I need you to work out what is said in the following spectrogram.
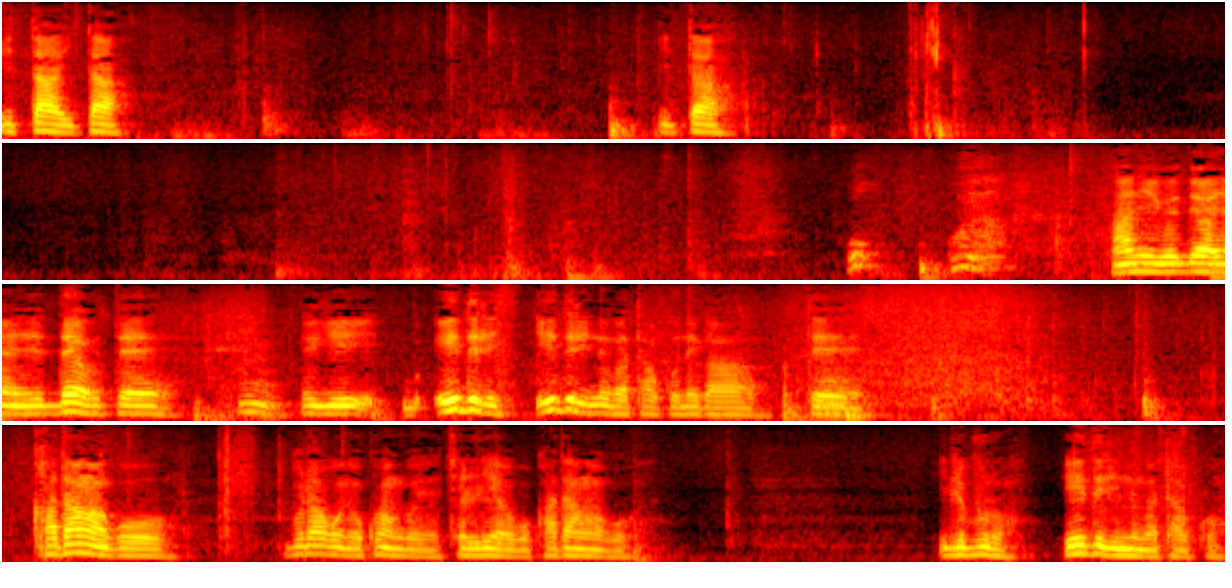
있다, 있다. 있다. 어? 뭐야? 아니, 이거 내가, 아니, 내가 그때, 응. 여기, 뭐 애들이, 애들이 있는 것 같아갖고 내가 그때, 가당하고, 물하고 놓고 한 거예요. 젤리하고 가당하고. 일부러. 애들이 있는 것 같아갖고.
